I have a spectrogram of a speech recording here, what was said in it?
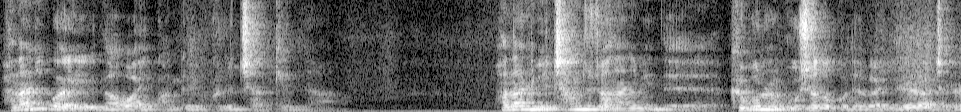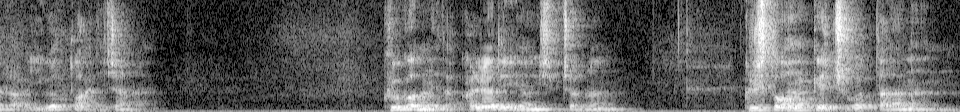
하나님과의 나와의 관계도 그렇지 않겠냐. 하나님이 창조주 하나님인데 그분을 모셔놓고 내가 이래라 저래라 이것도 아니잖아요. 그겁니다. 갈라디아 2장 10절은 그리스도와 함께 죽었다 나는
